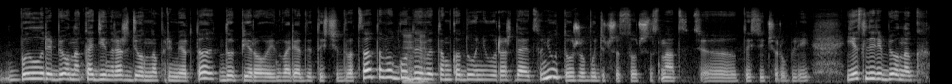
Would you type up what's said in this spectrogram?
был ребенок один рожден, например, да, до 1 января 2020 года, угу. и в этом году у него рождается, у него тоже будет 616 э, тысяч рублей. Если ребенок,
